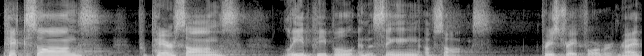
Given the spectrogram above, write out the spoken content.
Pick songs, prepare songs, lead people in the singing of songs. Pretty straightforward, right?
